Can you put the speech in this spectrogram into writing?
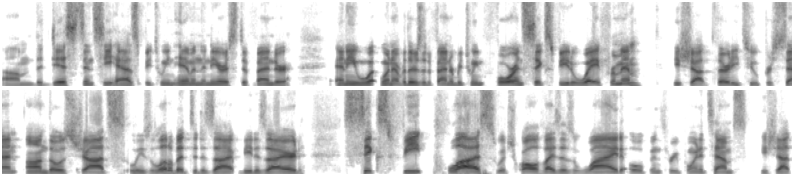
um, the distance he has between him and the nearest defender. Any whenever there's a defender between four and six feet away from him, he shot 32% on those shots, leaves a little bit to desi- be desired. Six feet plus, which qualifies as wide open three point attempts, he shot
